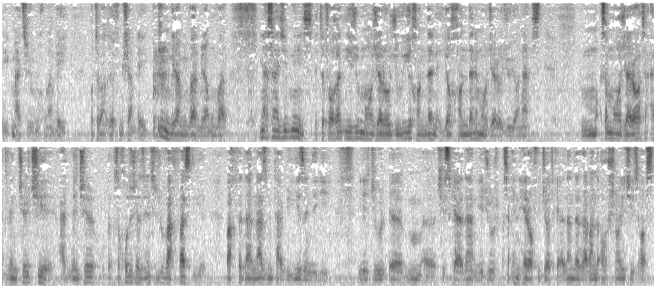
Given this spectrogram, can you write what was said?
یک متن رو می‌خونم هی متوقف میشم. هی میرم اینور میرم اونور این اصلا عجیب نیست. اتفاقا یه جور ماجراجویی خواندنه یا خواندن ماجراجویانه است. اصلا ماجرا اصلا adventure چیه؟ adventure اصلا خودش از این جور وقفه است دیگه. وقفه در نظم طبیعی زندگی. یه جور چیز کردن یه جور اصلا انحراف ایجاد کردن در روند آشنای چیز هاست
